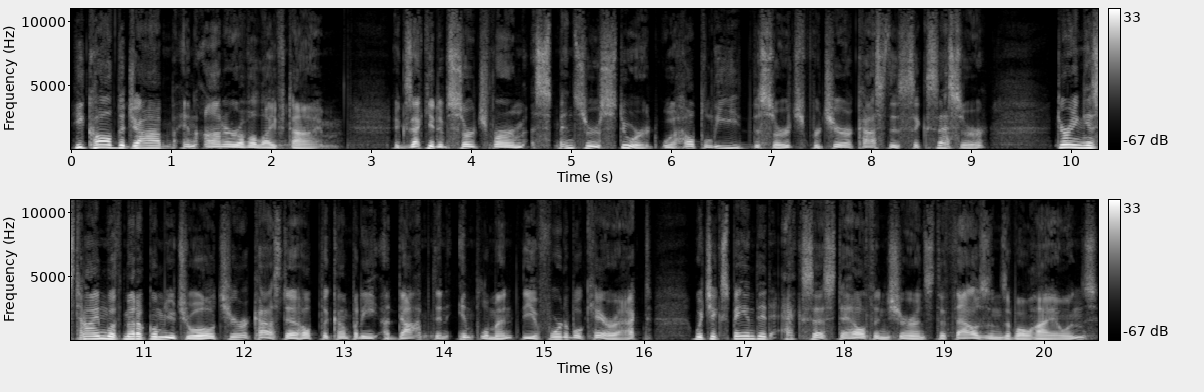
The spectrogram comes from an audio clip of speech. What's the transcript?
He called the job an honor of a lifetime. Executive search firm Spencer Stuart will help lead the search for Chiricosta's successor. During his time with Medical Mutual, Chiricosta helped the company adopt and implement the Affordable Care Act, which expanded access to health insurance to thousands of Ohioans.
